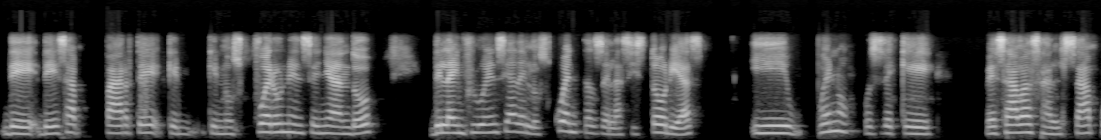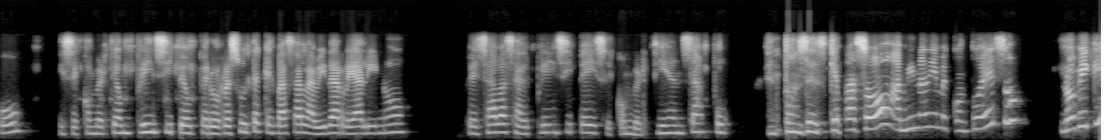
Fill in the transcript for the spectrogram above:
de, de esa parte que, nos fueron enseñando de la influencia de los cuentos, de las historias, y bueno, pues de que besabas al sapo y se convertía en príncipe, pero resulta que vas a la vida real y no, besabas al príncipe y se convertía en sapo. Entonces, ¿qué pasó? A mí nadie me contó eso. ¿No, Vicky?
